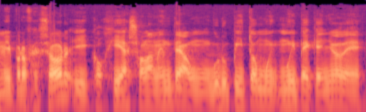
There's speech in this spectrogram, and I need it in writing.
mi profesor y cogía solamente a un grupito muy, muy pequeño de,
